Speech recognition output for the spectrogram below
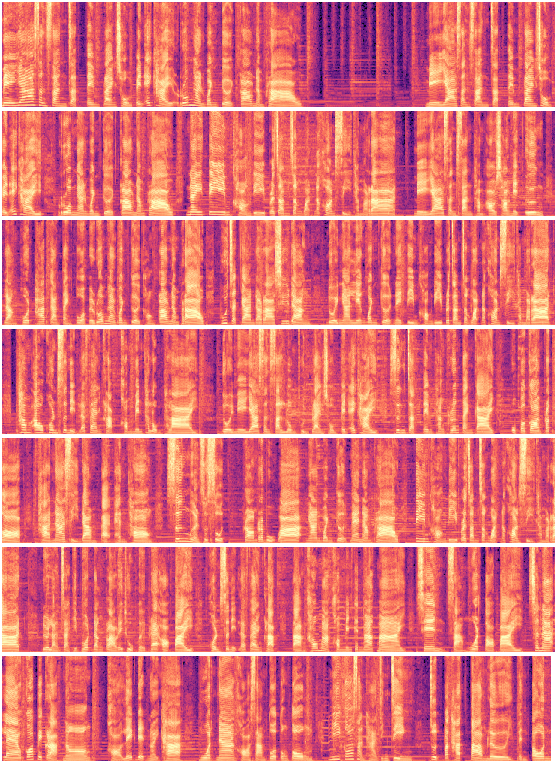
เมย่าซันซันจัดเต็มแปลงโฉมเป็นไอ้ไข่ร่วมงานวันเกิดกล้าวน้ำพราว เมย่าซันซันจัดเต็มแปลงโฉมเป็นไอ้ไข่ร่วมงานวันเกิดกล้าวน้ำพราว ในธีมของดีประจำจังหวัดนครศรีธรรมราช เมย่าซันซันทำเอาชาวเน็ตอึ้ง หลังโพสต์ภาพการแต่งตัวไปร่วมงานวันเกิดของกล้าวน้ำพราว ผู้จัดการดาราชื่อดัง โดยงานเลี้ยงวันเกิดในทีมของดีประจำจังหวัดนครศรีธรรมราชทำเอาคนสนิทและแฟนคลับคอมเมนต์ถล่มทลาย โดยเมย่าสันสันลงทุนแปลงโฉมเป็นไอ้ไข่ ซึ่งจัดเต็มทั้งเครื่องแต่งกาย อุปกรณ์ประกอบ ทาหน้าสีดำแปะแผ่นทอง ซึ่งเหมือนสุดๆ ร้อมระบุว่างานวันเกิดแม่น้ำพราวธีมของดีประจำจังหวัดนครศรีธรรมราช โดยหลังจากที่โพสต์ดังกล่าวได้ถูกเผยแพร่ออกไป คนสนิทและแฟนคลับต่างเข้ามาคอมเมนต์กันมากมาย เช่น 3 งวดต่อไป ชนะแล้วก็ไปกราบน้อง ขอเลขเด็ดหน่อยค่ะ งวดหน้าขอ 3 ตัวตรงๆ นี่ก็สรรหาจริงๆ จุดประทัดตามเลยเป็นต้น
